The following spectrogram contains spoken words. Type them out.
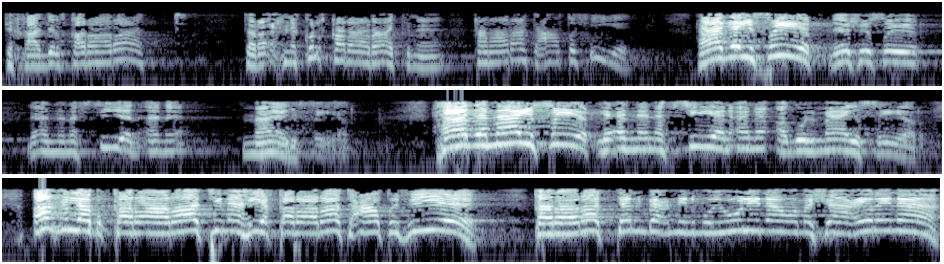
اتخاذ القرارات. ترى إحنا كل قراراتنا قرارات عاطفية. هذا يصير. ليش يصير؟ لأن نفسيا أنا ما يصير. هذا ما يصير. لأن نفسيا أنا أقول ما يصير. أغلب قراراتنا هي قرارات عاطفية. قرارات تنبع من ميولنا ومشاعرنا.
